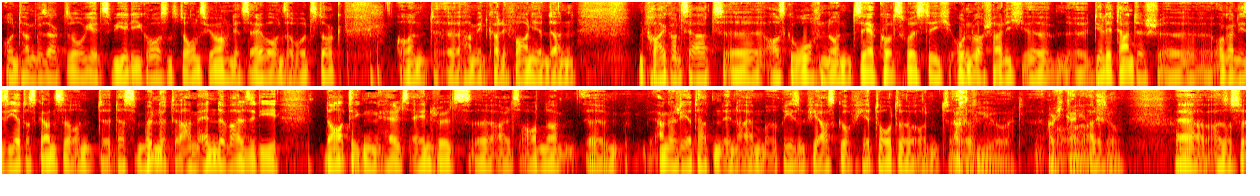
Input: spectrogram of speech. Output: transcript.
und haben gesagt, so jetzt wir die großen Stones, wir machen jetzt selber unser Woodstock und äh, haben in Kalifornien dann ein Freikonzert äh, ausgerufen und sehr kurzfristig, unwahrscheinlich äh, äh, dilettantisch äh, organisiert das Ganze und äh, das mündete am Ende, weil sie die dortigen Hells Angels äh, als Ordner äh, engagiert hatten in einem riesen Fiasko, vier Tote und äh, Ach du Gott, habe ich keine Ahnung. Ja, also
